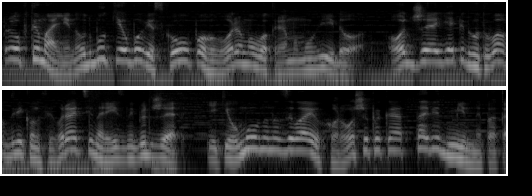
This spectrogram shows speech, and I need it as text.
Про оптимальні ноутбуки обов'язково поговоримо в окремому відео. Отже, я підготував дві конфігурації на різний бюджет, які умовно називаю хороший ПК та відмінний ПК.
